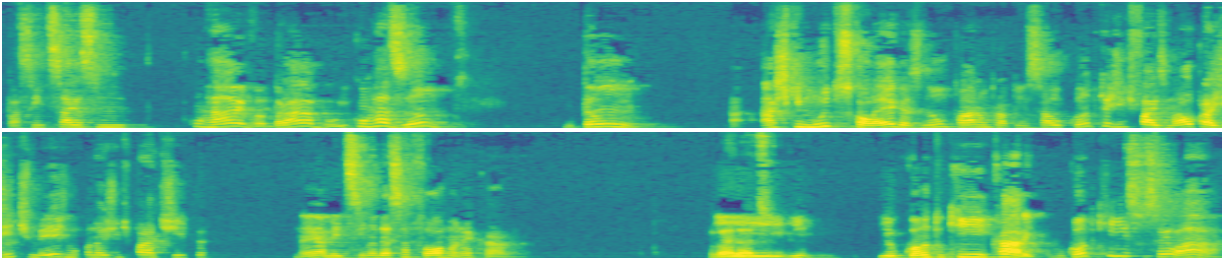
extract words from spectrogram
O paciente sai assim com raiva, brabo e com razão. Então, acho que muitos colegas não param para pensar o quanto que a gente faz mal para a gente mesmo quando a gente pratica né, a medicina dessa forma, né, cara? Verdade. E, e, e o quanto que, cara, o quanto que isso, sei lá,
